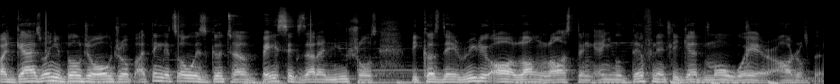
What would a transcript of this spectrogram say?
But guys, when you build your wardrobe, I think it's always good to have basics that are neutrals because they really are long lasting and you'll definitely get more wear out of them.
